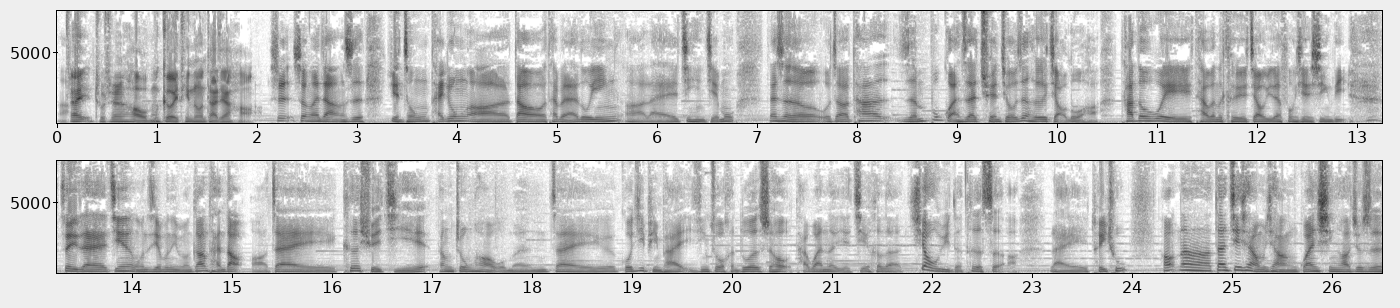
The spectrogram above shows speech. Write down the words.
哎，主持人好，我们各位听众大家好。是孙馆长是远从台中啊到台北来录音啊来进行节目，但是我知道他人不管是在全球任何一个角落哈，他都为台湾的科学教育在奉献心力。所以在今天我们的节目里面刚谈到啊，在科学节当中哈，我们在国际品牌已经做很多的时候，台湾呢也结合了教育的特色啊来推出。好，那但接下来我们想关心哈，就是。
